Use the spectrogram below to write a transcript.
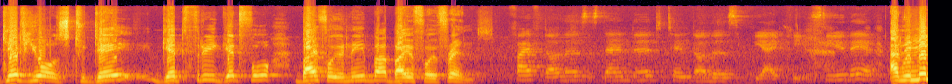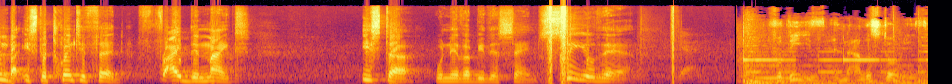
get yours today. Get three, get four. Buy for your neighbor, buy for your friends. $5 standard, $10 VIP. See you there. And remember, it's the 23rd, Friday night. Easter will never be the same. See you there. For these and other stories,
